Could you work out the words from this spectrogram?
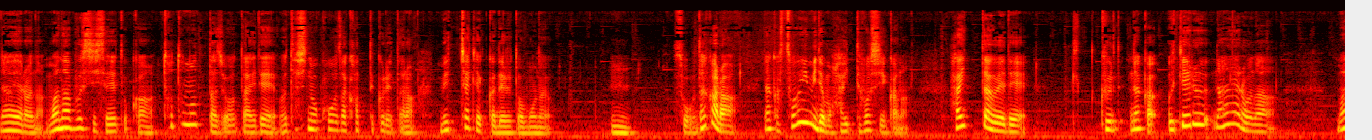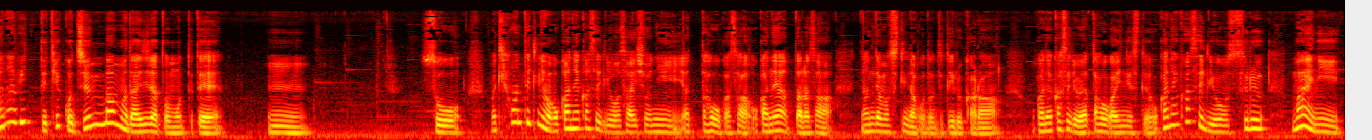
なんやろな学ぶ姿勢とか整った状態で私の講座買ってくれたらめっちゃ結果出ると思うのよ。うん、そう。だからなんかそういう意味でも入ってほしいかな。入った上でくなんか受けるなんやろな学びって結構順番も大事だと思ってて。うん。そう、まあ、基本的にはお金稼ぎを最初にやった方がさお金やったらさ何でも好きなことできるからお金稼ぎをやった方がいいんですけどお金稼ぎをする前に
